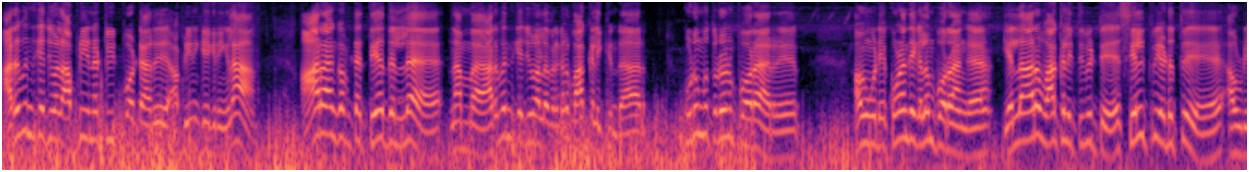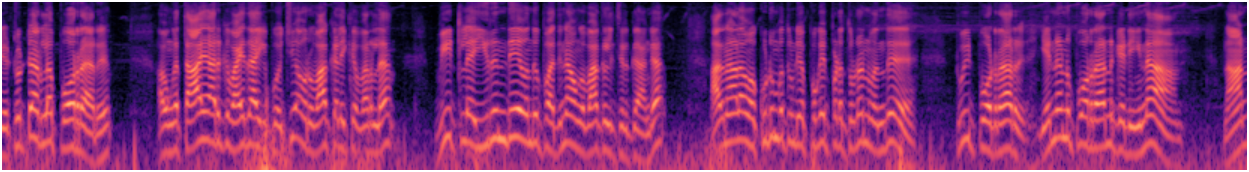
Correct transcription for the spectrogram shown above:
அரவிந்த் கெஜ்ரிவால் அப்படி என்ன ட்வீட் போட்டார் அப்படின்னு கேட்குறீங்களா ஆறாம் கட்ட தேர்தலில் நம்ம அரவிந்த் கெஜ்ரிவால் அவர்கள் வாக்களிக்கின்றார். குடும்பத்துடன் போகிறாரு அவங்களுடைய குழந்தைகளும் போகிறாங்க எல்லாரும் வாக்களித்து விட்டு செல்ஃபி எடுத்து அவருடைய ட்விட்டரில் போடுறாரு. அவங்க தாயாருக்கு வயதாகி போச்சு. அவர் வாக்களிக்க வரல. வீட்டில் இருந்தே வந்து பார்த்தீங்கன்னா அவங்க வாக்களிச்சிருக்காங்க. அதனால் அவங்க குடும்பத்தினுடைய புகைப்படத்துடன் வந்து ட்வீட் போடுறாரு. என்னென்னு போடுறாருன்னு கேட்டிங்கன்னா நான்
